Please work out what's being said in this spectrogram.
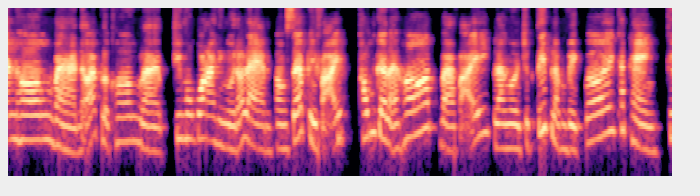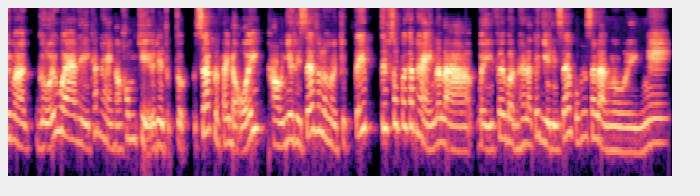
nhanh hơn và đỡ áp lực hơn là chuyên môn của ai thì người đó làm. Còn sếp thì phải thống kê lại hết và phải là người trực tiếp làm việc với khách hàng. Khi mà gửi qua thì khách hàng họ không chịu thì thực sự sếp là phải đổi. Hầu như thì sếp sẽ là người trực tiếp tiếp xúc với khách hàng nên là bị phê bình hay là cái gì thì sếp cũng sẽ là người nghe.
